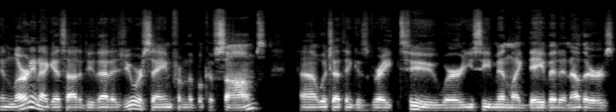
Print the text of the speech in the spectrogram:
and learning, I guess, how to do that, as you were saying from the book of Psalms, uh, which I think is great too, where you see men like David and others,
